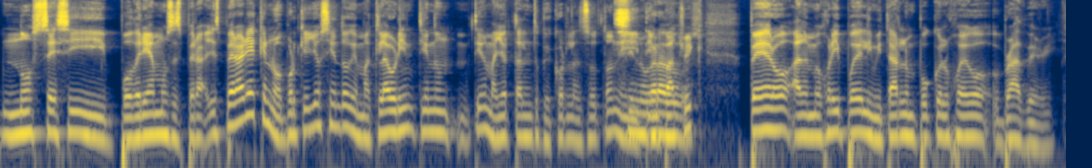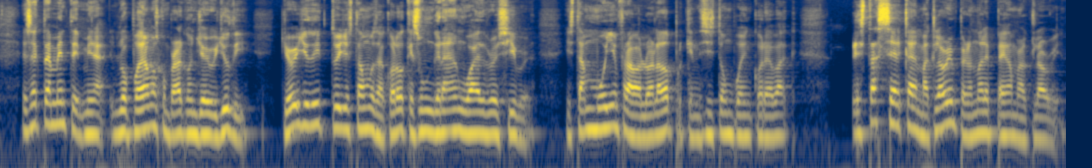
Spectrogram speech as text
no sé si podríamos esperar. Esperaría que no, porque yo siento que McLaurin tiene, un- tiene mayor talento que Cortland Sutton y Tim Patrick. Pero a lo mejor ahí puede limitarle un poco el juego Bradbury. Exactamente, mira, lo podríamos comparar con Jerry Judy. Jerry Judy, tú y yo estamos de acuerdo que es un gran wide receiver. Y está muy infravalorado porque necesita un buen coreback. Está cerca de McLaurin, pero no le pega a McLaurin.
